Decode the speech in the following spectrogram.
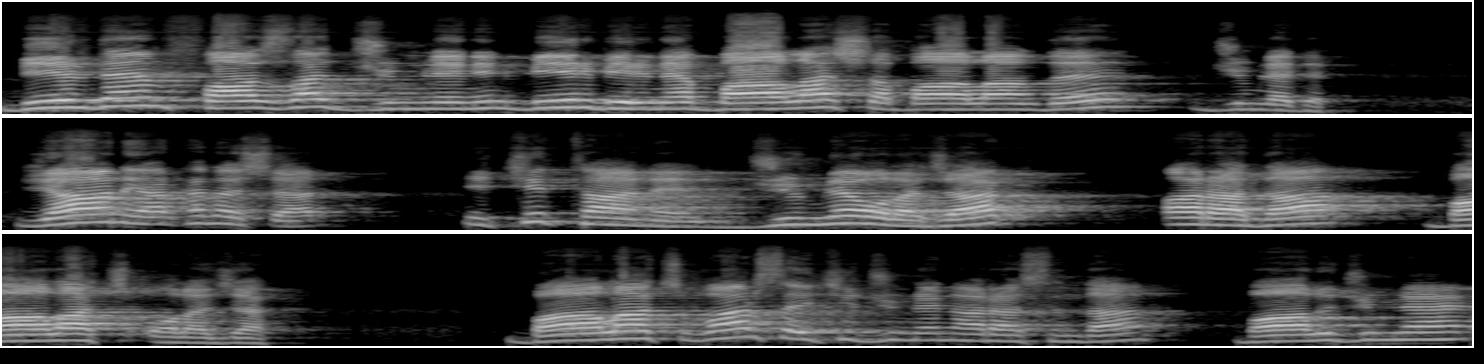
birden fazla cümlenin birbirine bağlaçla bağlandığı cümledir. Yani arkadaşlar iki tane cümle olacak, arada bağlaç olacak. Bağlaç varsa iki cümlenin arasında bağlı cümle,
